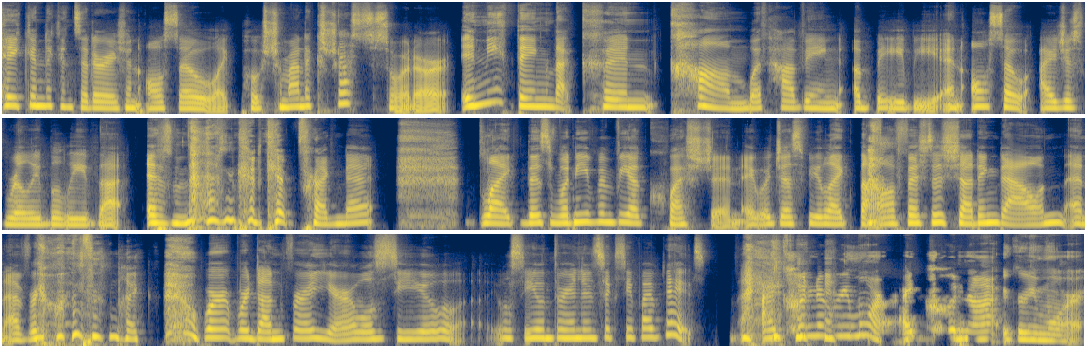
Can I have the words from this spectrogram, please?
take into consideration also like post traumatic stress disorder, anything that can come with having a baby. And also, I just really believe that if men could get pregnant, like this wouldn't even be a question. It would just be like the office is shutting down and everyone's like, we're, we're done for a year. We'll see you. We'll see you in 365 days. I couldn't agree more. I could not agree more.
